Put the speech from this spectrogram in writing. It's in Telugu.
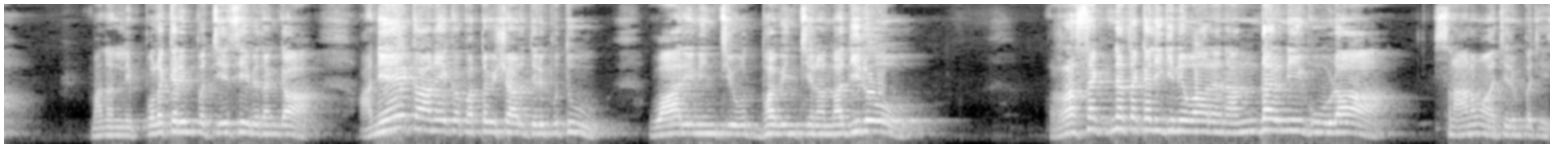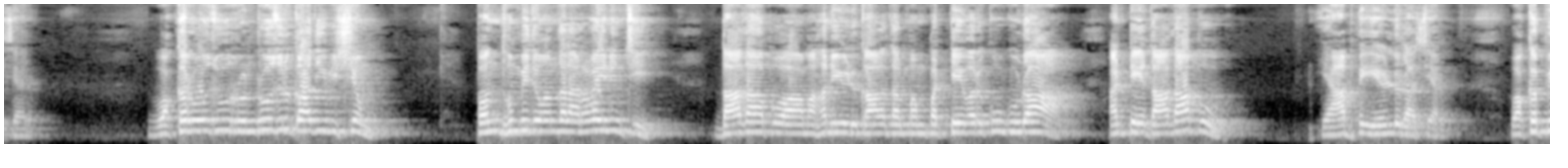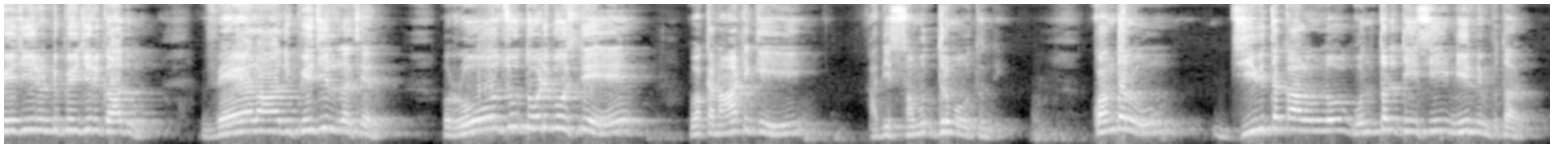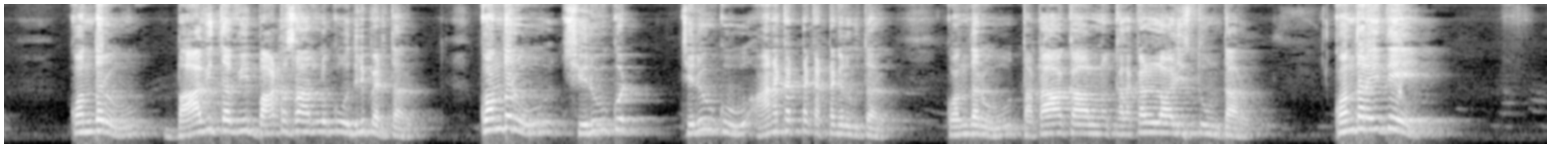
మనల్ని పులకరింప చేసే విధంగా అనేక అనేక కొత్త విషయాలు తెలుపుతూ వారి నుంచి ఉద్భవించిన నదిలో రసజ్ఞత కలిగిన వారిని అందరినీ కూడా స్నానం ఆచరింపచేశారు. ఒకరోజు రెండు రోజులు కాదు ఈ విషయం. పంతొమ్మిది వందల అరవై నుంచి దాదాపు ఆ మహనీయుడు కాలధర్మం పట్టే వరకు కూడా అంటే దాదాపు యాభై ఏళ్ళు రాశారు. ఒక పేజీ రెండు పేజీలు కాదు వేలాది పేజీలు రాశారు. రోజు తోడిపోస్తే ఒకనాటికి అది సముద్రం అవుతుంది. కొందరు జీవితకాలంలో గుంతలు తీసి నీరు నింపుతారు. కొందరు బావి తవ్వి బాటసారులకు వదిలిపెడతారు. కొందరు చెరువు చెరువుకు ఆనకట్ట కట్టగలుగుతారు. కొందరు తటాకాలను కలకళ్ళాడిస్తూ ఉంటారు. కొందరైతే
